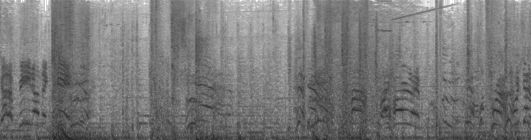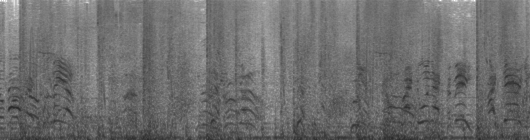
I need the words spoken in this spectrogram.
Got a beat on the kid! I heard him! What crap? What just happened? See him! Doing that to me! I dare you!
